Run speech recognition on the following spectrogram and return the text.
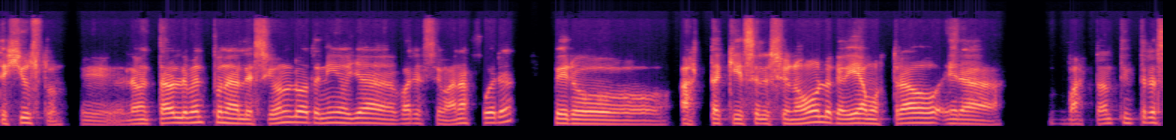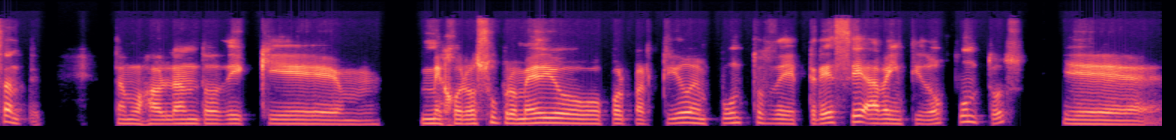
de Houston. Eh, lamentablemente una lesión lo ha tenido ya varias semanas fuera, pero hasta que se lesionó lo que había mostrado era bastante interesante. Estamos hablando de que mm, mejoró su promedio por partido en puntos de 13 a 22 puntos, eh,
